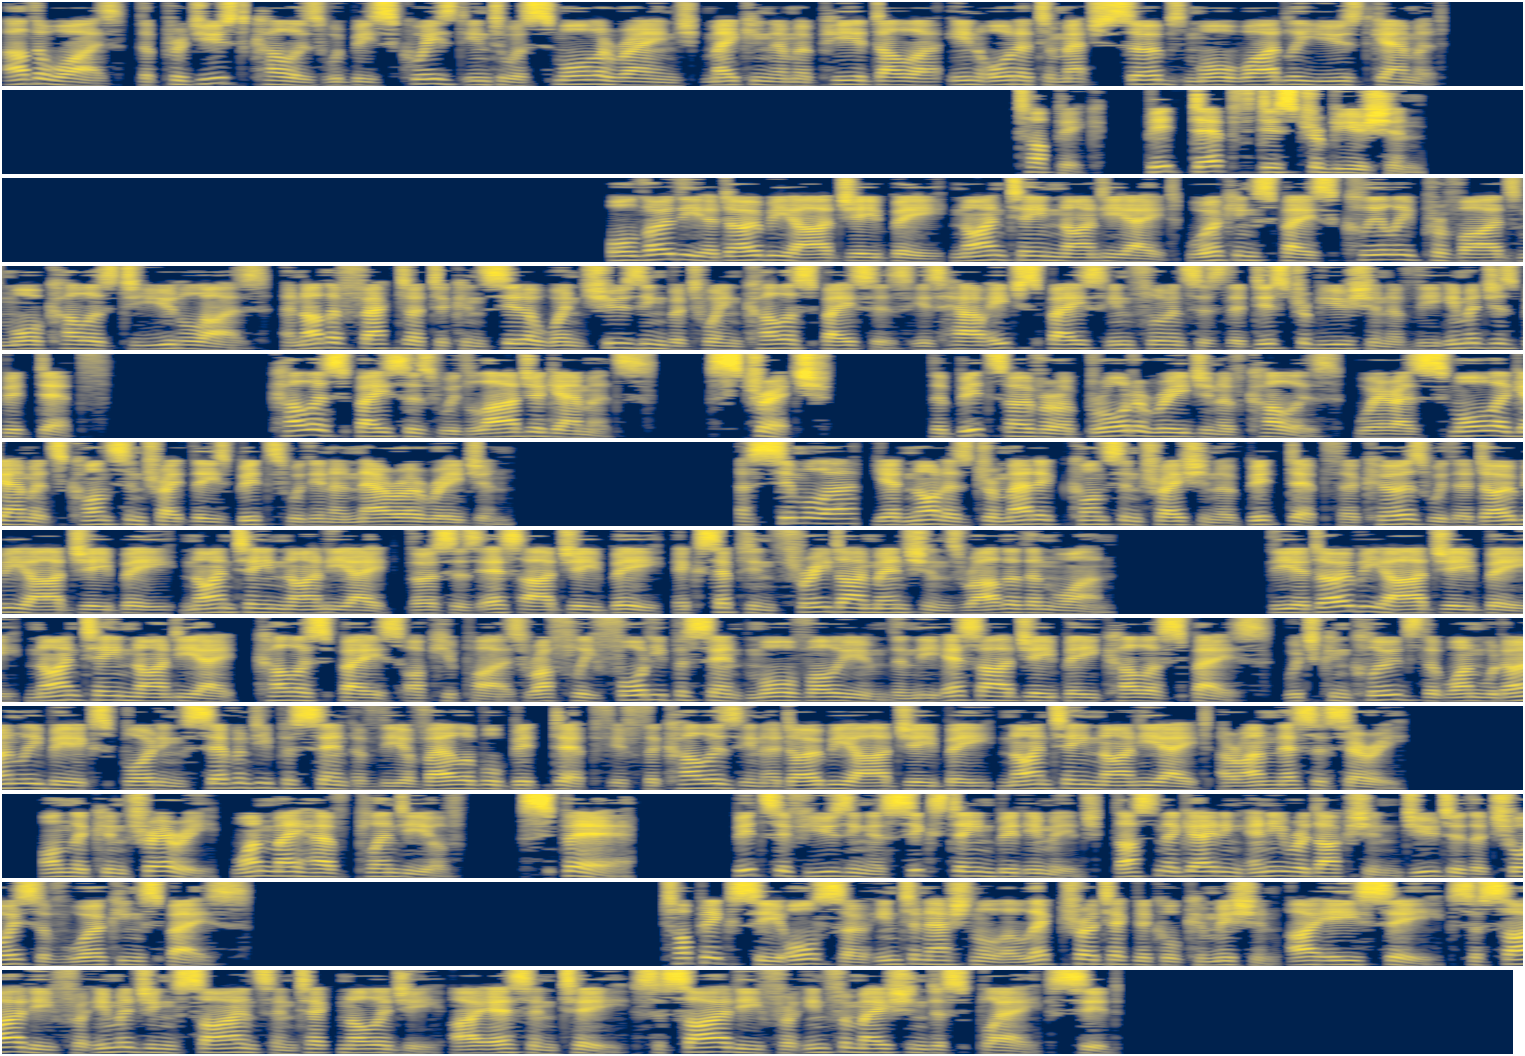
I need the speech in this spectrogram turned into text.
Otherwise, the produced colors would be squeezed into a smaller range making them appear duller in order to match sRGB's more widely used gamut. Bit depth distribution Although the Adobe RGB 1998 working space clearly provides more colors to utilize, another factor to consider when choosing between color spaces is how each space influences the distribution of the image's bit depth. Color spaces with larger gamuts stretch the bits over a broader region of colors, whereas smaller gamuts concentrate these bits within a narrow region. A similar, yet not as dramatic concentration of bit depth occurs with Adobe RGB 1998 versus sRGB, except in three dimensions rather than one. The Adobe RGB 1998 color space occupies roughly 40% more volume than the sRGB color space, which concludes that one would only be exploiting 70% of the available bit depth if the colors in Adobe RGB 1998 are unnecessary. On the contrary, one may have plenty of spare bits if using a 16-bit image, thus negating any reduction due to the choice of working space. See also International Electrotechnical Commission IEC Society for Imaging Science and Technology IS&T Society for Information Display SID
